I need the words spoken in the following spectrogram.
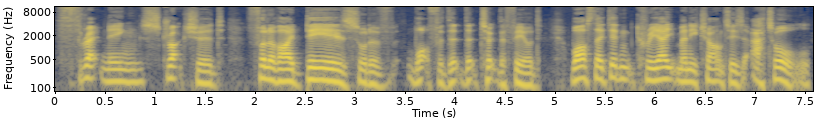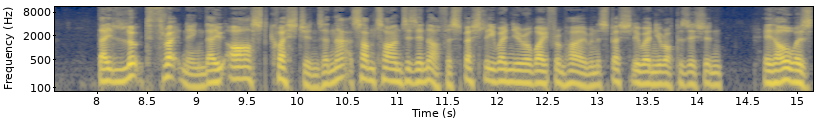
threatening, structured, full of ideas sort of Watford that, that took the field. Whilst they didn't create many chances at all, they looked threatening. They asked questions, and that sometimes is enough, especially when you're away from home, and especially when your opposition is always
